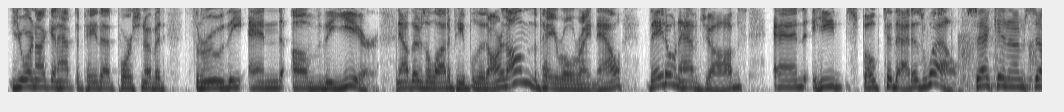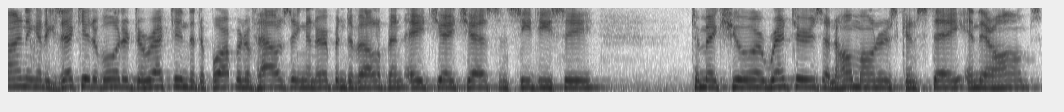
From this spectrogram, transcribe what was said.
You're not going to have to pay that portion of it through the end of the year. Now, there's a lot of people that aren't on the payroll right now. They don't have jobs, and he spoke to that as well. Second, I'm signing an executive order directing the Department of Housing and Urban Development, HHS, and CDC to make sure renters and homeowners can stay in their homes.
